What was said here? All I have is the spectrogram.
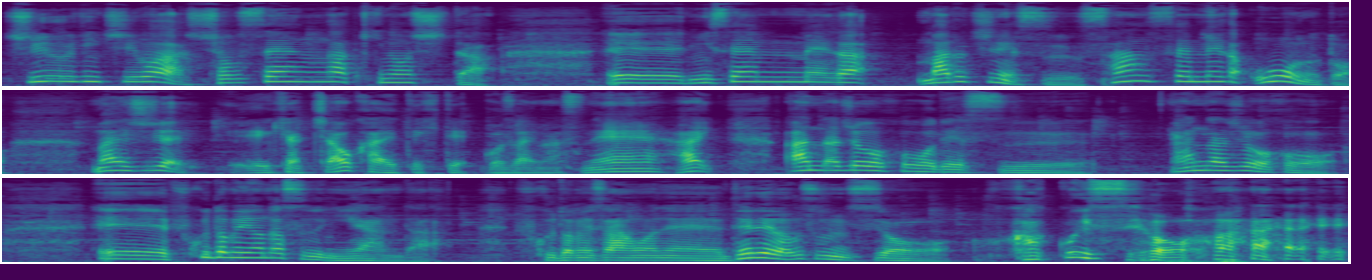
中日は初戦が木下、えー、2戦目がマルチネス、3戦目が大野と、毎試合、えー、キャッチャーを変えてきてございますね。はい。安打情報です。安打情報。えー、福留4打数2安打。福留さんはね、出れば打つんですよ。かっこいいっすよ。はい。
